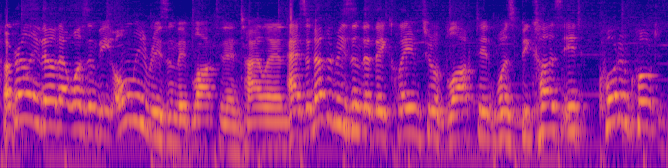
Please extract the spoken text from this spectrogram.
Apparently though, that wasn't the only reason they blocked it in Thailand, as another reason that they claimed to have blocked it was because it quote-unquote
